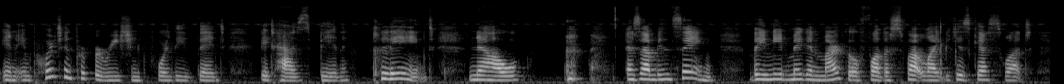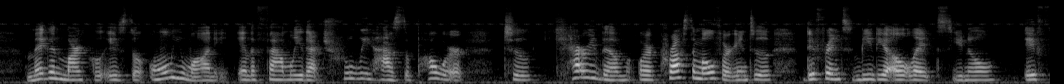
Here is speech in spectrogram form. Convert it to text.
in important preparation for the event, it has been claimed. Now, as I've been saying, they need Meghan Markle for the spotlight because guess what? Meghan Markle is the only one in the family that truly has the power to carry them or cross them over into different media outlets. You know, if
